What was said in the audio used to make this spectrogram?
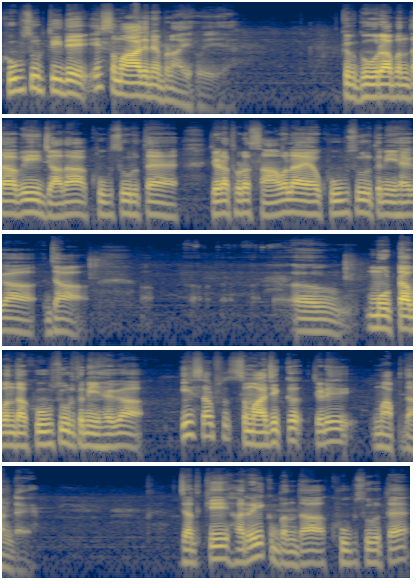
ਖੂਬਸੂਰਤੀ ਦੇ ਇਹ ਸਮਾਜ ਨੇ ਬਣਾਏ ਹੋਏ ਆ। ਕਿ ਗੋਰਾ ਬੰਦਾ ਵੀ ਜ਼ਿਆਦਾ ਖੂਬਸੂਰਤ ਹੈ, ਜਿਹੜਾ ਥੋੜਾ ਸਾਂਵਲਾ ਹੈ, ਉਹ ਖੂਬਸੂਰਤ ਨਹੀਂ ਹੈਗਾ ਜਾਂ ਮੋਟਾ ਬੰਦਾ ਖੂਬਸੂਰਤ ਨਹੀਂ ਹੈਗਾ, ਇਹ ਸਭ ਸਮਾਜਿਕ ਜਿਹੜੇ ਮਾਪਦੰਡ ਹੈ। ਜਦ ਕਿ ਹਰੇਕ ਬੰਦਾ ਖੂਬਸੂਰਤ ਹੈ,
